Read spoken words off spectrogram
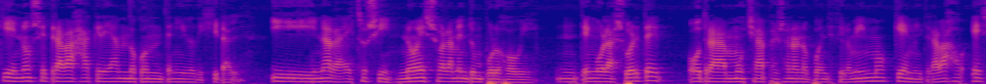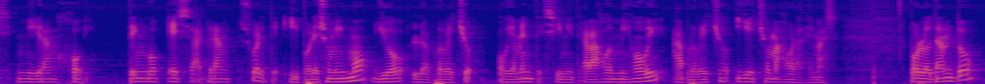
que no se trabaja creando contenido digital. Y nada, esto sí, no es solamente un puro hobby. Tengo la suerte, otras muchas personas no pueden decir lo mismo, que mi trabajo es mi gran hobby. Tengo esa gran suerte y por eso mismo yo lo aprovecho. Obviamente, si mi trabajo es mi hobby, aprovecho y echo más horas de más. Por lo tanto,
